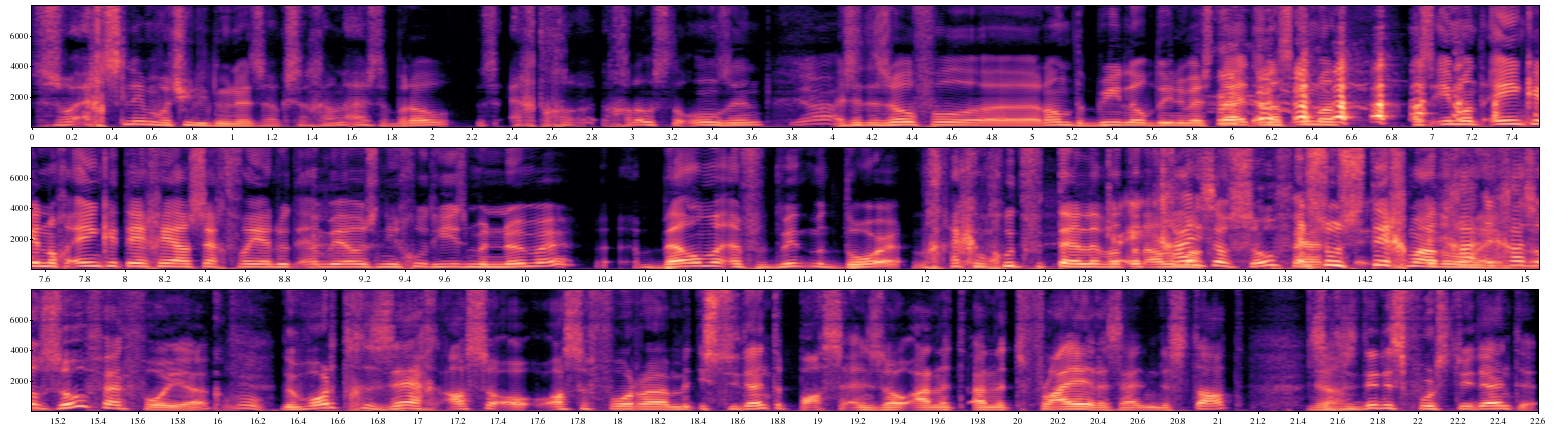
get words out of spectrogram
het is wel echt slim wat jullie doen. En zo, ik zeg, gaan luisteren bro, dat is echt gro- grootste onzin. Ja. Er zitten zoveel eh randdebielen op de universiteit. En als iemand, als iemand één keer, nog één keer tegen jou zegt van, jij doet mbo's niet goed, hier is mijn nummer. Bel me en verbind me door. Dan ga ik hem goed vertellen wat Kijk, er ik ga allemaal... je zo ver. En zo'n stigma ik, ik ga, eromheen, ik ga zelfs zo ver voor je. Kom op. Er wordt gezegd, als ze, als ze voor, eh, met die studentenpassen en zo aan het, aan het flyeren zijn in de stad, zeggen ze, dit is voor studenten.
